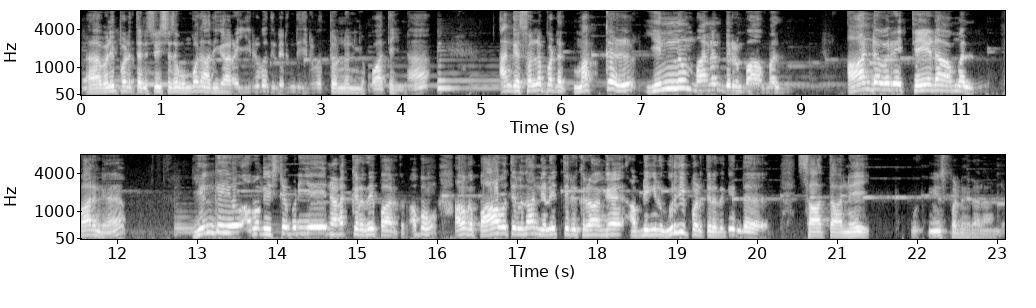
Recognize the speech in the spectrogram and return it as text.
அஹ், வெளிப்படுத்தின சுவிசேஷம் ஒன்பதாம் அதிகாரம் இருபதுலேருந்து இருபத்தொன்னு நீங்கள் பார்த்தீங்கன்னா அங்கே சொல்லப்பட்ட மக்கள் இன்னும் மனம் திரும்பாமல் ஆண்டவரை தேடாமல் பாருங்க எங்கேயோ அவங்க இஷ்டப்படியே நடக்கிறதை பார்க்கிறோம். அப்போ அவங்க பாவத்தில் தான் நிலைத்திருக்கிறாங்க அப்படிங்கிற உறுதிப்படுத்துறதுக்கு இந்த சாத்தானை யூஸ் பண்ணுகிறார் ஆண்டு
